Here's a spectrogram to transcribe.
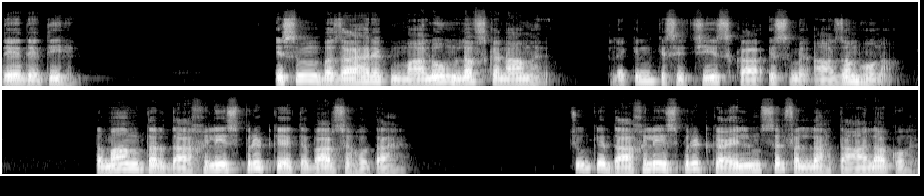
دے دیتی ہے۔ اسم بظاہر ایک معلوم لفظ کا نام ہے، لیکن کسی چیز کا اسم اعظم ہونا تمام تر داخلی اسپرٹ کے اعتبار سے ہوتا ہے۔ چونکہ داخلی اسپرٹ کا علم صرف اللہ تعالیٰ کو ہے۔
